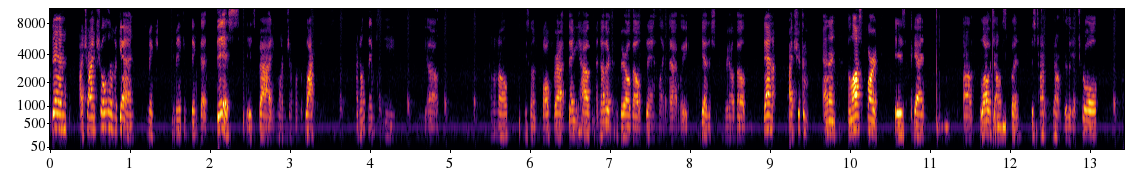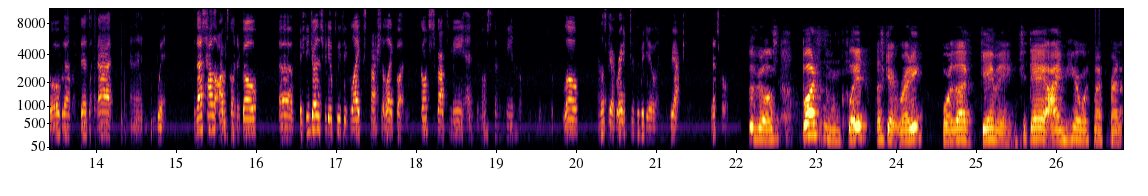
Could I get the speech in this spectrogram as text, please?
Then I try and chill them again to make, to make him think that this is bad. You want to jump on the black. I don't think he, he uh, I don't know, he's gonna fall for that. Then you have another conveyor belt thing like that. Wait, yeah, this conveyor belt. Then I shoot him, and then the last part is again uh, lava jumps, but this time not really a troll. Go over them like this, like that, and win. So that's how the arm's gonna go. Uh, if you enjoyed this video, please like, smash that like button. Go subscribe to me and the most 17 below. And let's get right into the video and react. Let's go. The videos, but if you've played, let's get ready for the gaming. Today I'm here with my friend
